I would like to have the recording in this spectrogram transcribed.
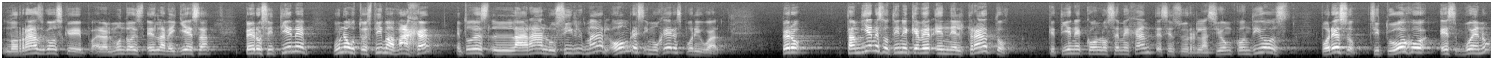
los rasgos, que para el mundo es, la belleza, pero si tiene una autoestima baja, entonces la hará lucir mal, hombres y mujeres por igual. Pero también eso tiene que ver en el trato que tiene con los semejantes, en su relación con Dios. Por eso, si tu ojo es bueno,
